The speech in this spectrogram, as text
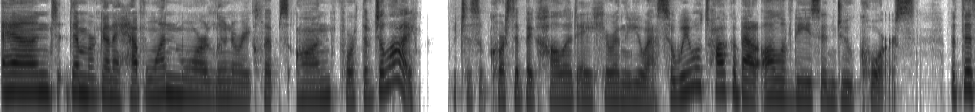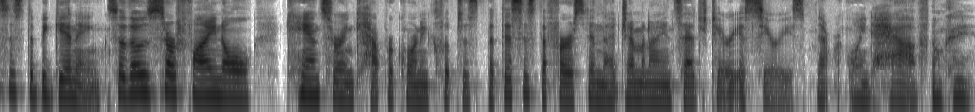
And then we're going to have one more lunar eclipse on 4th of July, which is, of course, a big holiday here in the US. So we will talk about all of these in due course. But this is the beginning. So those are final Cancer and Capricorn eclipses. But this is the first in that Gemini and Sagittarius series that we're going to have. Okay.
